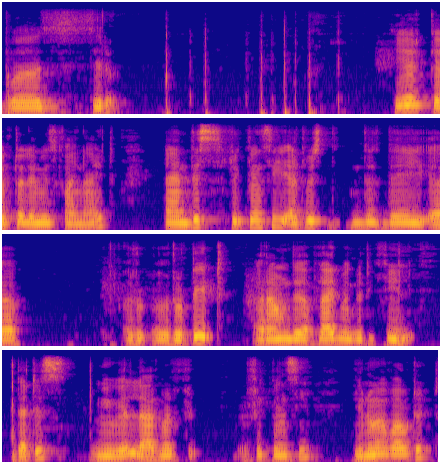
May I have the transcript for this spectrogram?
was 0 here capital M is finite and this frequency at which they uh, rotate around the applied magnetic field that is mu L Larmor frequency you know about it?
